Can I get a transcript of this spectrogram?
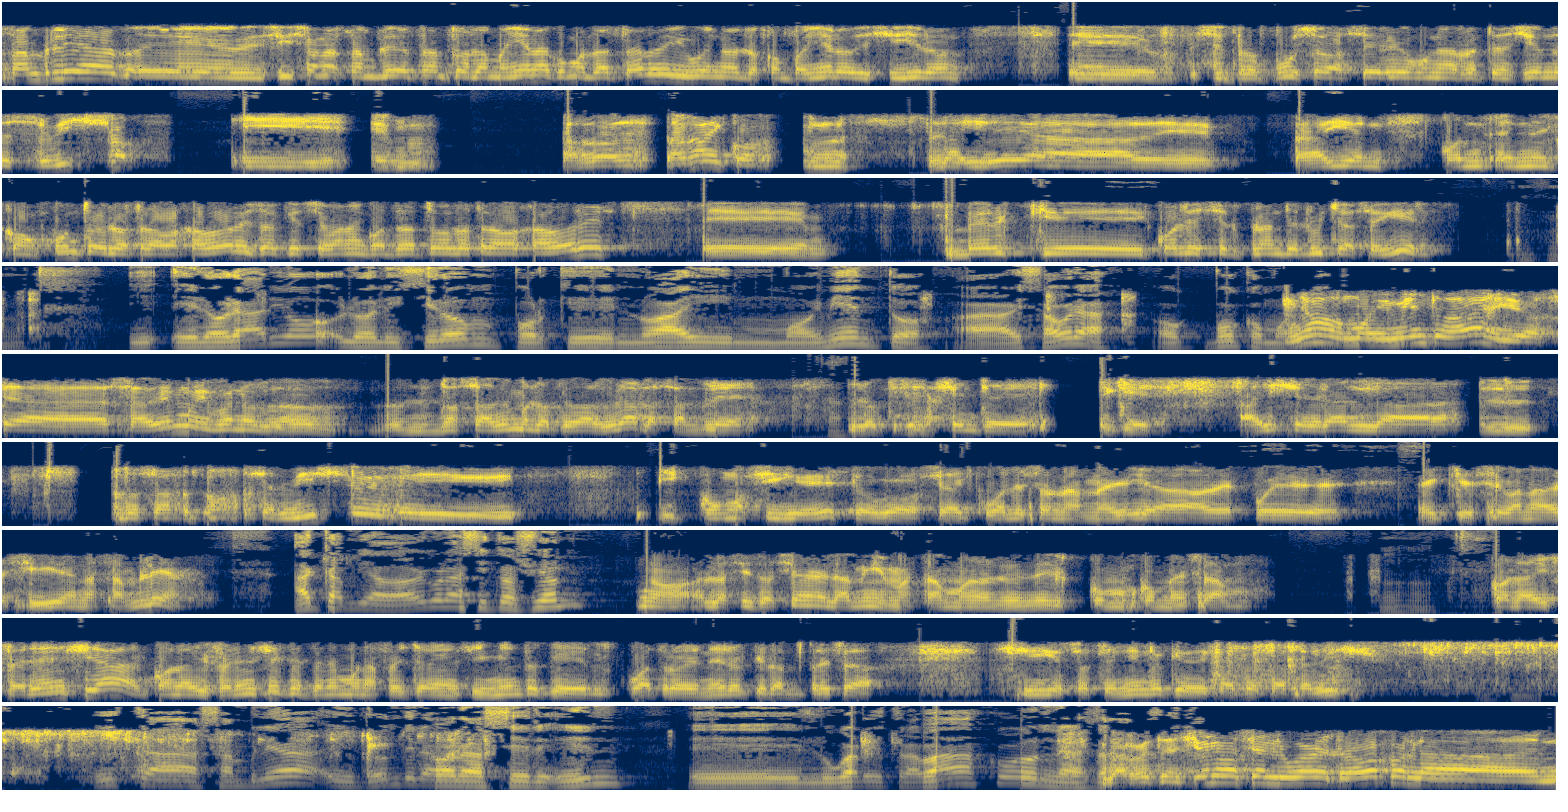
asamblea, eh, se hizo una asamblea tanto a la mañana como a la tarde y bueno, los compañeros decidieron, eh, se propuso hacer una retención de servicio y eh, con la idea de ahí en, en el conjunto de los trabajadores, ya que se van a encontrar todos los trabajadores, eh, ver qué, cuál es el plan de lucha a seguir. ¿Y el horario lo eligieron porque no hay movimiento a esa hora? ¿O vos como no, movimiento hay, o sea, sabemos y bueno, no, sabemos lo que va a durar la asamblea. Ah. Lo que la gente, que ahí se verá la, el, los servicio y, y cómo sigue esto, o sea, cuáles son las medidas después eh, que se van a decidir en la asamblea. ¿Ha cambiado algo la situación? No, la situación es la misma, estamos como comenzamos. Con la diferencia, con la diferencia que tenemos una fecha de vencimiento que el 4 de enero que la empresa sigue sosteniendo que deja de prestar servicio. Esta asamblea, ¿dónde la van a hacer? ¿En eh, el lugar de trabajo? la retención va a ser en lugar de trabajo en, la, en, las.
